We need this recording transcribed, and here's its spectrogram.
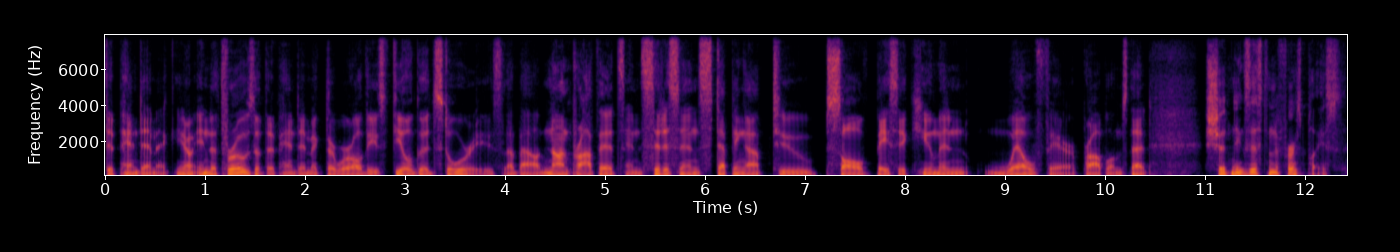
the pandemic. You know, in the throes of the pandemic, there were all these feel good stories about nonprofits and citizens stepping up to solve basic human welfare problems that shouldn't exist in the first place.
